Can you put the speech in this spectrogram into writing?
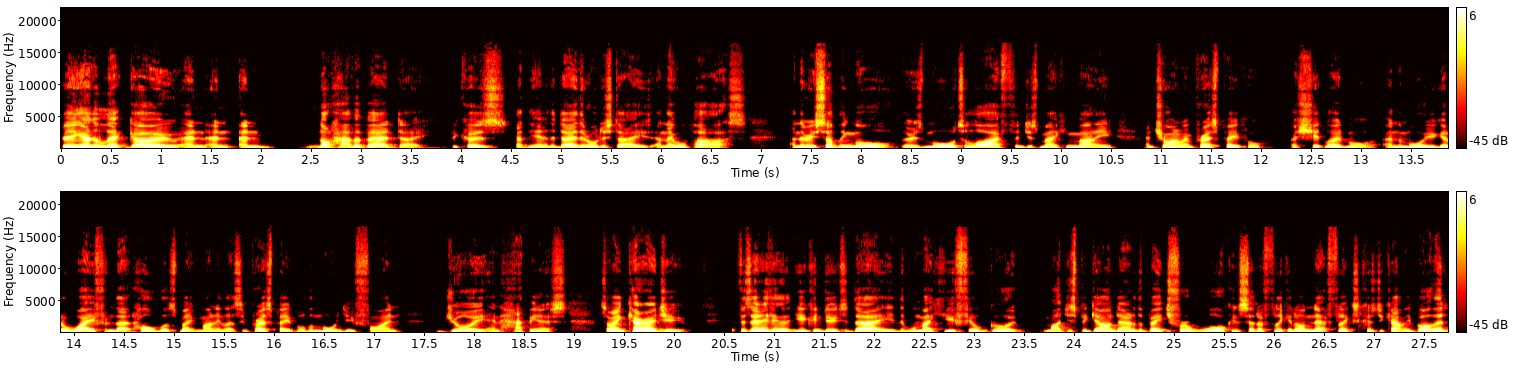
Being able to let go and and and not have a bad day because at the end of the day they're all just days and they will pass. And there is something more. There is more to life than just making money and trying to impress people. A shitload more. And the more you get away from that whole let's make money, let's impress people, the more you find joy and happiness. So I encourage you, if there's anything that you can do today that will make you feel good, it might just be going down to the beach for a walk instead of flicking on Netflix because you can't be bothered.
